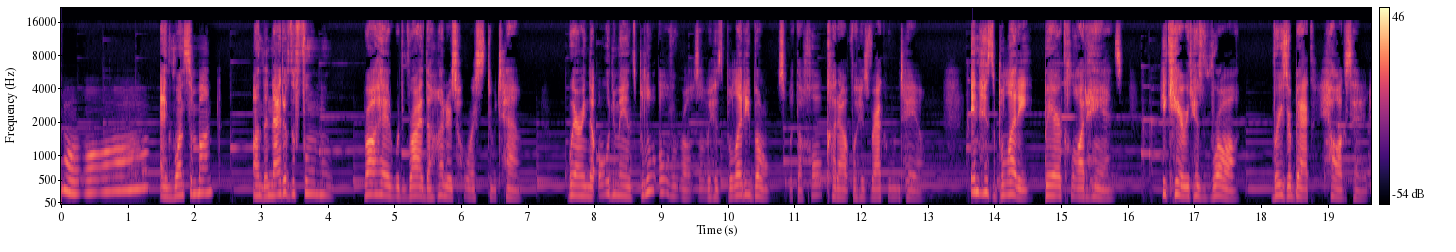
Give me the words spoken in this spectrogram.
Aww. And once a month, on the night of the full moon, Rawhead would ride the hunter's horse through town, wearing the old man's blue overalls over his bloody bones with a hole cut out for his raccoon tail. In his bloody, bare clawed hands, he carried his raw, razorback hog's head,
